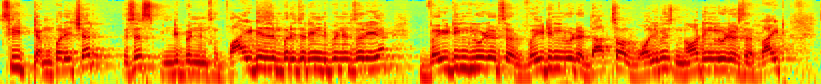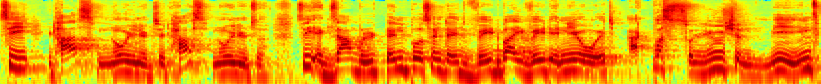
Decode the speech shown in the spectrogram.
see temperature this is independent sir. why it is temperature independent sir here weight included sir weight included that's all volume is not included sir right see it has no units it has no units sir. see example 10 percentage weight by weight NaOH aqueous solution means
